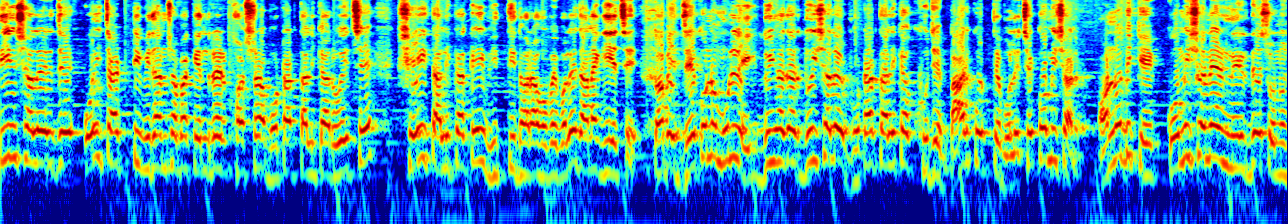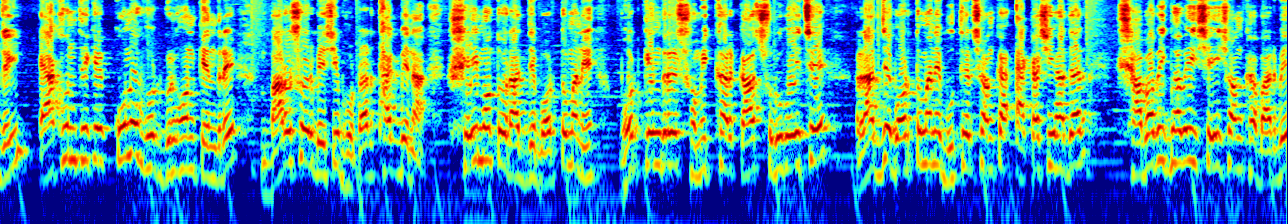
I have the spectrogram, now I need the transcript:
তিন সালের যে ওই চারটি বিধানসভা কেন্দ্রের খসড়া ভোটার তালিকা রয়েছে, সেই তালিকাকেই ভিত্তি ধরা হবে বলে জানা গিয়েছে। তবে যে কোনো মূল্যেই দুই হাজার দুই সালের ভোটার তালিকা খুঁজে বার করতে বলেছে কমিশন। অন্যদিকে, কমিশনের নির্দেশ অনুযায়ী এখন থেকে কোনো ভোট গ্রহণ কেন্দ্রে বারোশোর বেশি ভোটার থাকবে না। সেই মতো রাজ্যে বর্তমানে ভোট কেন্দ্রের সমীক্ষার কাজ শুরু হয়েছে। রাজ্যে বর্তমানে বুথের সংখ্যা একাশি হাজার। স্বাভাবিকভাবেই সেই সংখ্যা বাড়বে।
